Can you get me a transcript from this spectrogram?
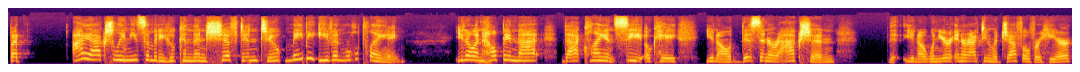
But I actually need somebody who can then shift into maybe even role playing you know and mm-hmm. helping that that client see okay you know this interaction you know when you're interacting with jeff over here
